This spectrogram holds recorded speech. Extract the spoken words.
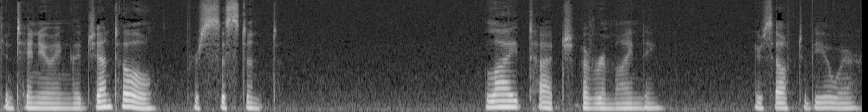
Continuing the gentle, persistent, light touch of reminding yourself to be aware.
